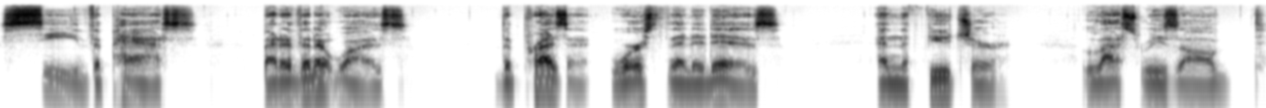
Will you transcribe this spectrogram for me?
see the past better than it was, the present worse than it is, and the future less resolved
